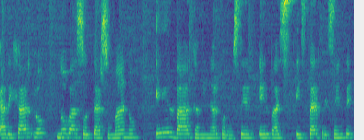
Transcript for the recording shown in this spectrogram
a dejarlo, no va a soltar su mano, él va a caminar con usted, Él va a estar presente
